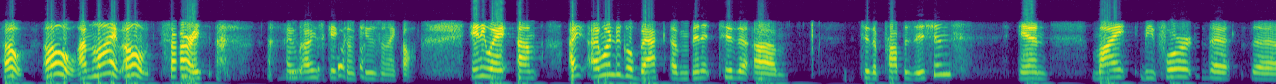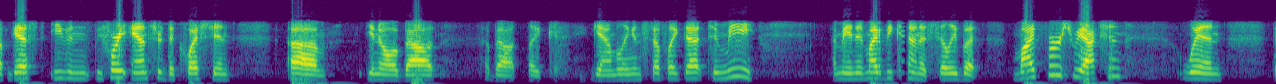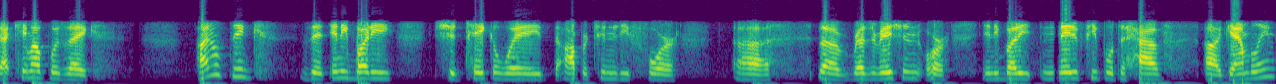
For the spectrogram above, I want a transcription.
Oh, oh, I'm live. Oh, sorry. I always get confused when I call. Anyway, um, I, I wanted to go back a minute to the um, to the propositions, and my before the the guest even before he answered the question, um, you know about about like gambling and stuff like that. To me, I mean, it might be kind of silly, but my first reaction when that came up was like, I don't think that anybody should take away the opportunity for uh, the reservation or anybody native people to have uh, gambling.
